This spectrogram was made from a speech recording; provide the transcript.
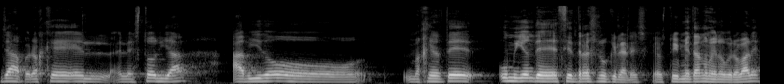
Ya, pero es que en la historia ha habido, imagínate, un millón de centrales nucleares, que estoy inventándome número, ¿vale?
